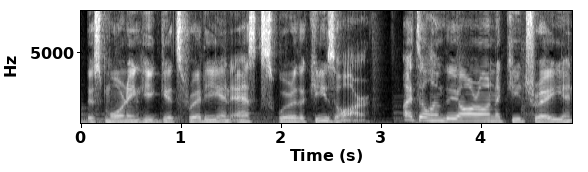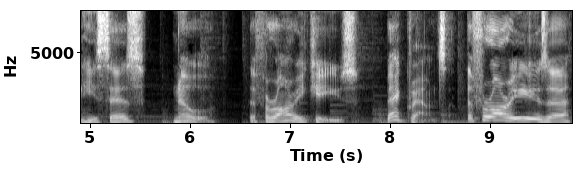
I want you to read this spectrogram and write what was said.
This morning he gets ready and asks where the keys are. I tell him they are on a key tray and he says, no, the Ferrari keys. Background The Ferrari is a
